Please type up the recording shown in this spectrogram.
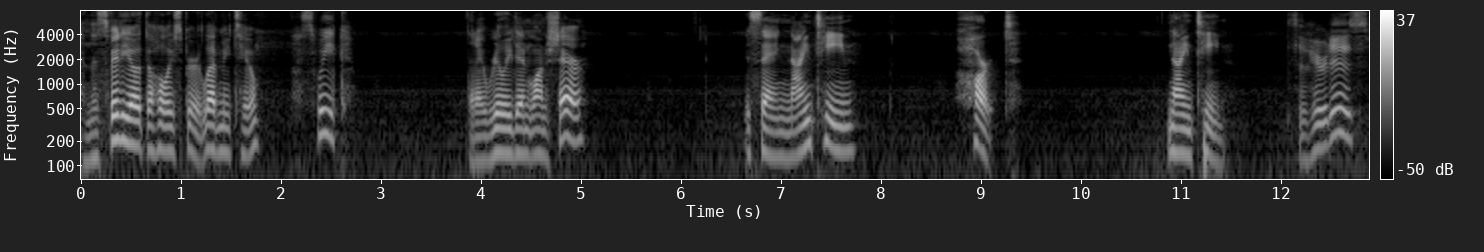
And this video that the Holy Spirit led me to this week, that I really didn't want to share, is saying 19 heart 19. So here it is.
